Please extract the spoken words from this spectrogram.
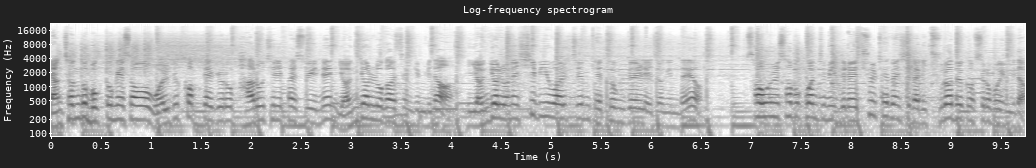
양천구 목동에서 월드컵 대교로 바로 진입할 수 있는 연결로가 생깁니다. 이 연결로는 12월쯤 개통될 예정인데요. 서울 서부권 주민들의 출퇴근 시간이 줄어들 것으로 보입니다.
